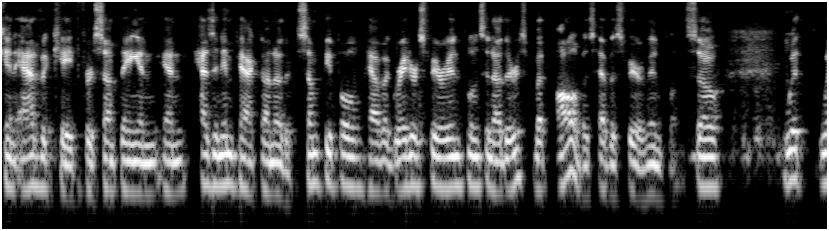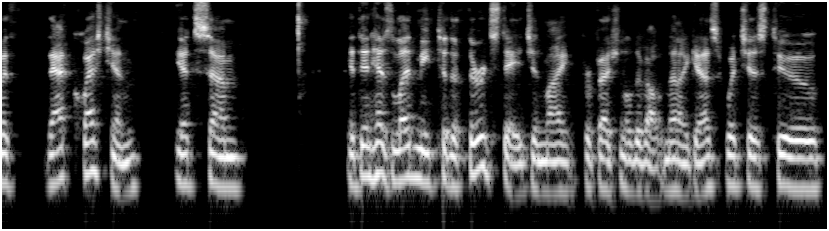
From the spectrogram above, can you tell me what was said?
can advocate for something and, and has an impact on others. Some people have a greater sphere of influence than others, but all of us have a sphere of influence. So with with that question, it's um, it then has led me to the third stage in my professional development, I guess, which is to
